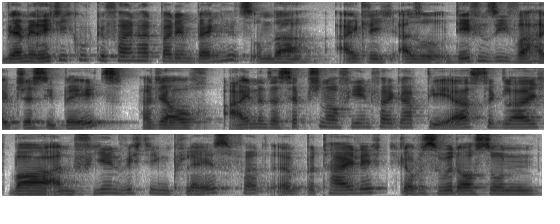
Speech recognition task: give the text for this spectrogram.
Wer mir richtig gut gefallen hat bei den Bengals, um da eigentlich, also defensiv war halt Jesse Bates, hat ja auch eine Interception auf jeden Fall gehabt, die erste gleich, war an vielen wichtigen Plays äh, beteiligt. Ich glaube, es wird auch so ein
